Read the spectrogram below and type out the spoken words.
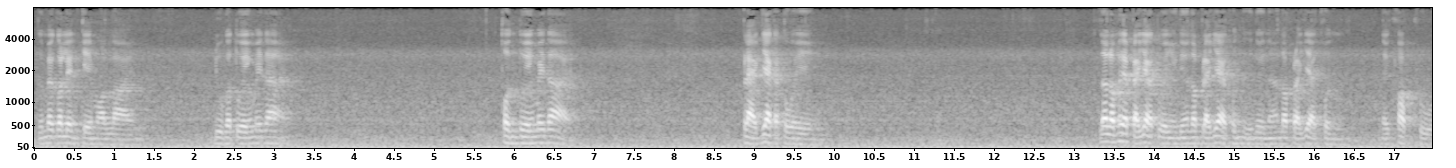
หรือแม่ก็เล่นเกมออนไลน์ อยู่กับตัวเองไม่ได้ ทนตัวเองไม่ได้ แปลกแยกกับตัวเอง แล้วเราไม่ได้แปลกแยกกับตัวเองอย่างเดียวเราแปลกแยกคนอื่นด้วยนะ เราแปลกแยกคนในครอบครัว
